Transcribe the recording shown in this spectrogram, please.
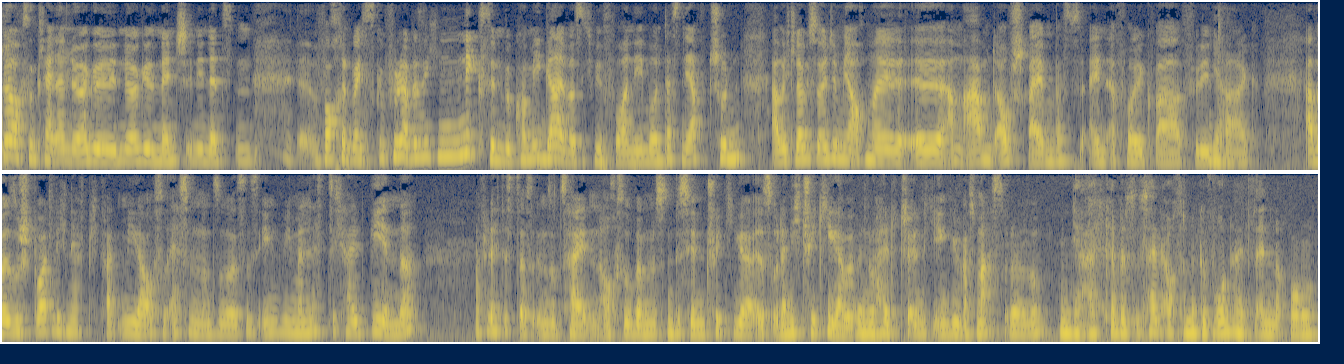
bin auch so ein kleiner Nörgel, Nörgel-Mensch in den letzten äh, Wochen, weil ich das Gefühl habe, dass ich nichts hinbekomme, egal was ich mir vornehme. Und das nervt schon. Aber ich glaube, ich sollte mir auch mal äh, am Abend aufschreiben, was ein Erfolg war für den Ja. Tag. Aber so sportlich nervt mich gerade mega, auch so Essen und so. Es ist irgendwie, man lässt sich halt gehen, ne? Aber vielleicht ist das in so Zeiten auch so, wenn es ein bisschen trickiger ist. Oder nicht trickiger, aber wenn du halt ständig irgendwie was machst oder so. Ja, ich glaube, es ist halt auch so eine Gewohnheitsänderung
